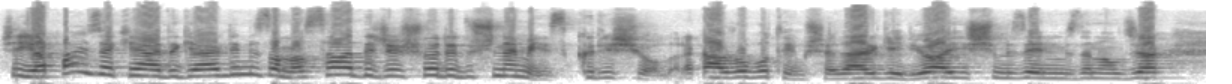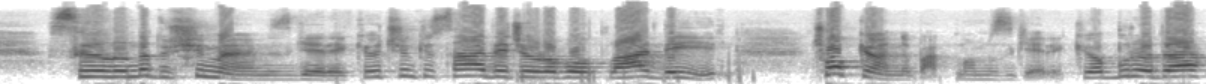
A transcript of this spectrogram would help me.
İşte yapay zekaya da geldiğimiz zaman sadece şöyle düşünemeyiz klişe olarak. Aa, robot hemşireler geliyor, ay işimizi elimizden alacak sığlığında düşünmememiz gerekiyor. Çünkü sadece robotlar değil, çok yönlü bakmamız gerekiyor. Burada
